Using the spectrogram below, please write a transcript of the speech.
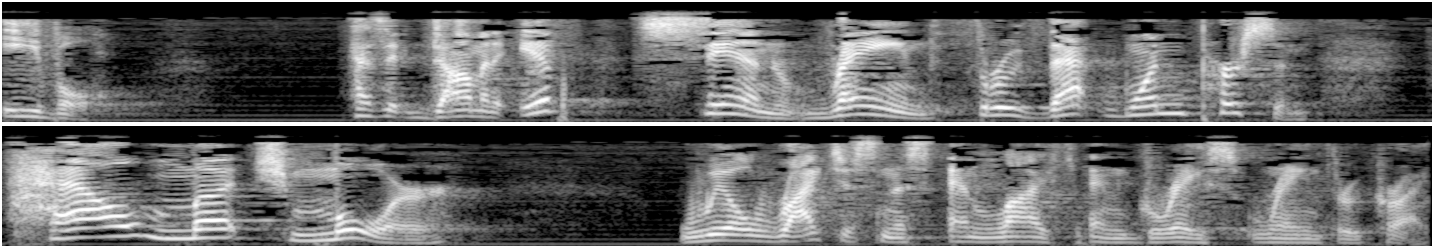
evil. Has it dominated? If sin reigned through that one person, how much more will righteousness and life and grace reign through Christ?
